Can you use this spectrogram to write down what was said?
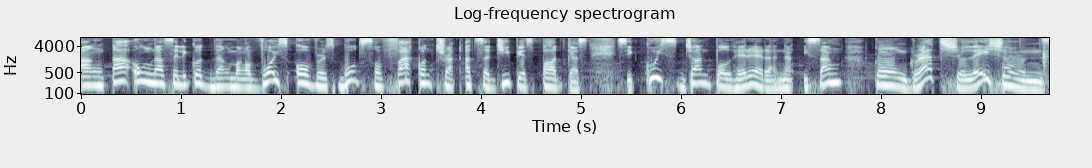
ang taong nasa likod ng mga voiceovers both sa Fact on Track at sa GPS Podcast, si Quiz John Paul Herrera ng isang congratulations!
